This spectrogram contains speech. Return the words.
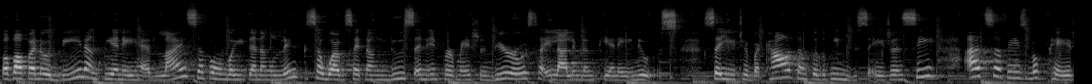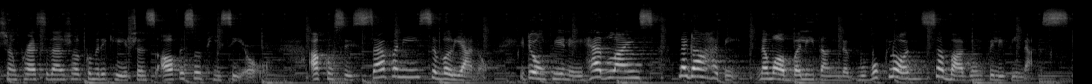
Mapapanood din ang PNA Headlines sa pamamagitan ng link sa website ng News and Information Bureau sa ilalim ng PNA News, sa YouTube account ng Philippine News Agency at sa Facebook page ng Presidential Communications Office o PCO. Ako si Stephanie Sevillano. Ito ang PNA Headlines, naghahati ng mga balitang nagbubuklod sa bagong Pilipinas.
